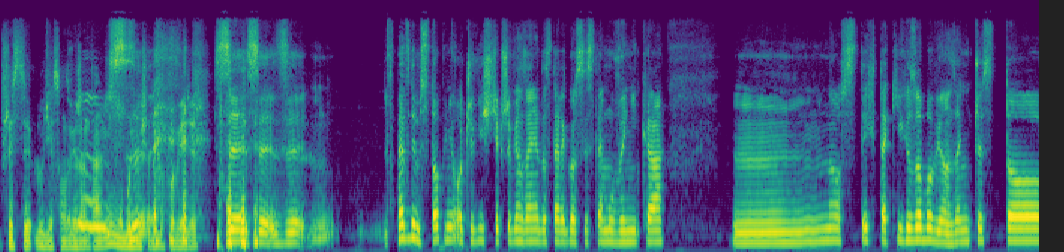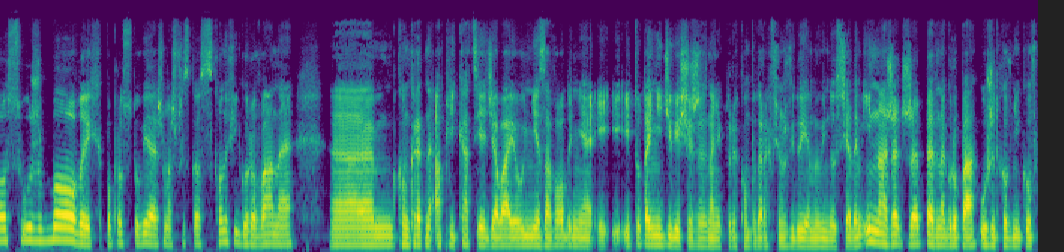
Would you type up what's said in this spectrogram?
wszyscy ludzie są zwierzętami, nie bójmy się tego powiedzieć. Z, z, z, w pewnym stopniu oczywiście przywiązanie do starego systemu wynika mm, no, z tych takich zobowiązań czysto służbowych. Po prostu wiesz, masz wszystko skonfigurowane, konkretne aplikacje działają niezawodnie i, i tutaj nie dziwię się, że na niektórych komputerach wciąż widujemy Windows 7. Inna rzecz, że pewna grupa użytkowników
